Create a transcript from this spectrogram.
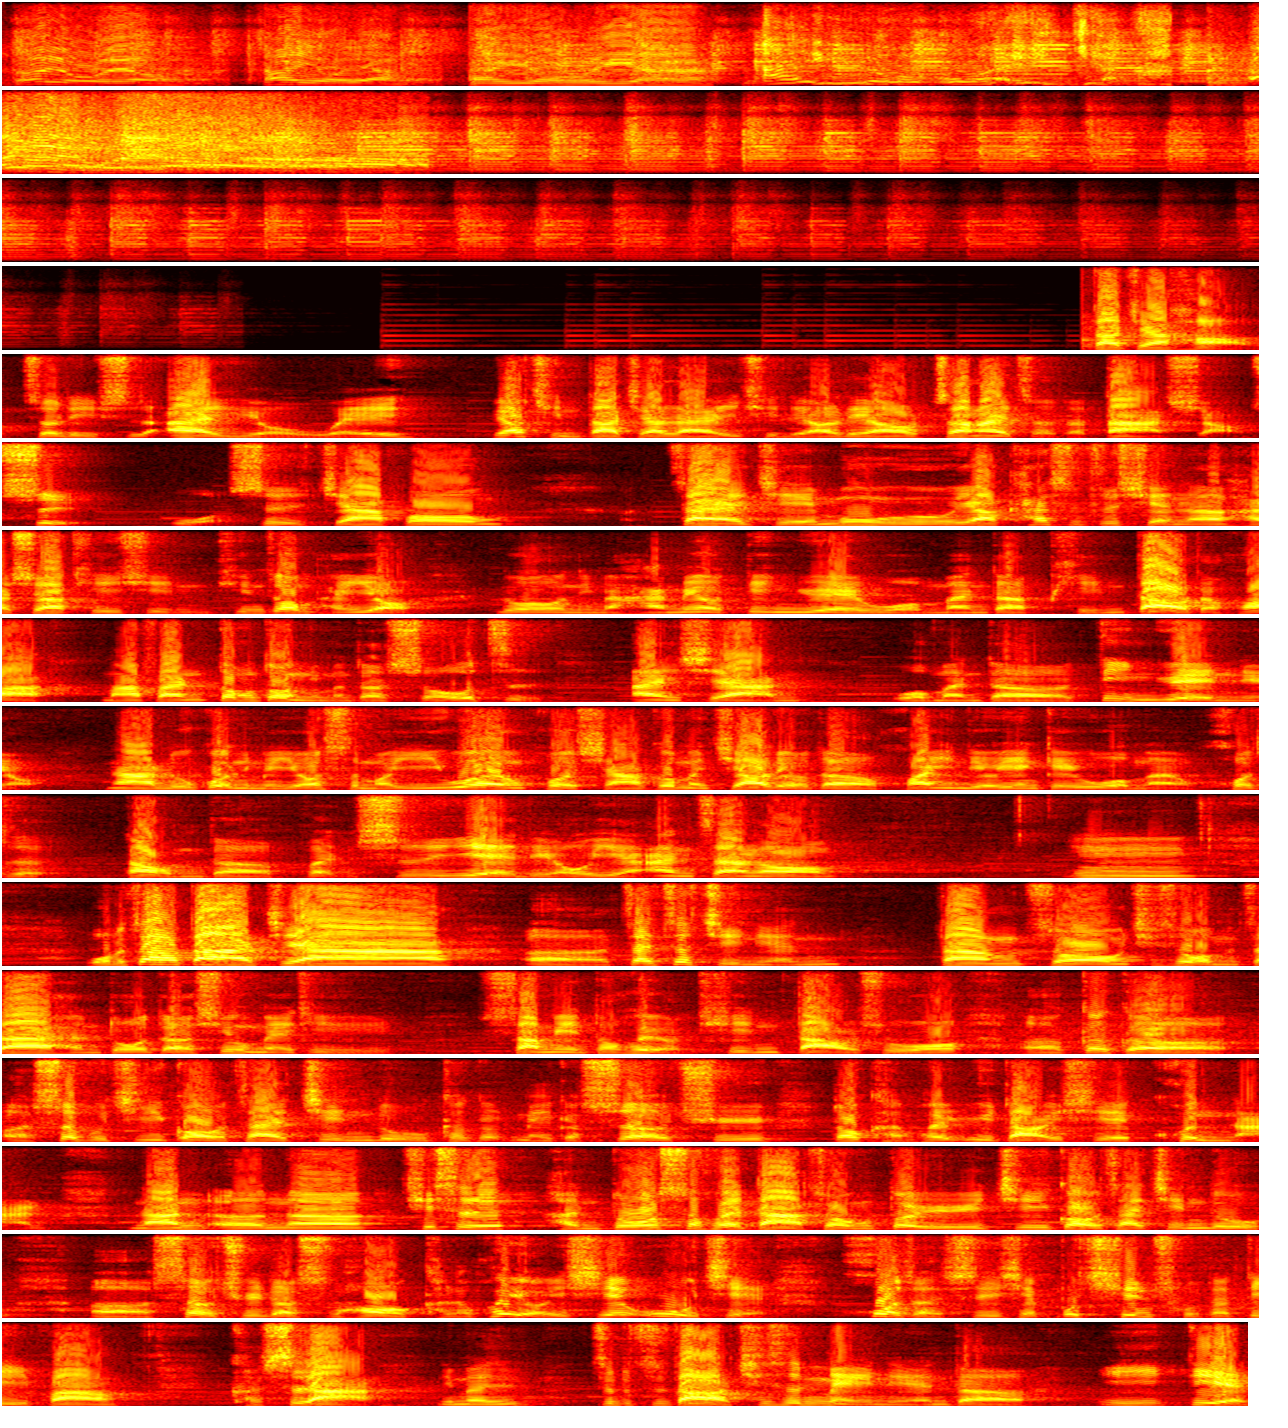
哎呦喂呀！哎呦呀！哎呦喂呀！哎呦喂呀！哎呦喂呀！大家好，这里是爱有为，邀请大家来一起聊聊障碍者的大小事。我是家峰。在节目要开始之前呢，还是要提醒听众朋友，若你们还没有订阅我们的频道的话，麻烦动动你们的手指，按下我们的订阅钮。那如果你们有什么疑问或想要跟我们交流的，欢迎留言给我们，或者到我们的粉丝页留言按赞哦。嗯。我不知道大家，呃，在这几年当中，其实我们在很多的新闻媒体上面都会有听到说，呃，各个呃社福机构在进入各个每个社区都可能会遇到一些困难。然而呢，其实很多社会大众对于机构在进入呃社区的时候，可能会有一些误解或者是一些不清楚的地方。可是啊，你们知不知道，其实每年的一店。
